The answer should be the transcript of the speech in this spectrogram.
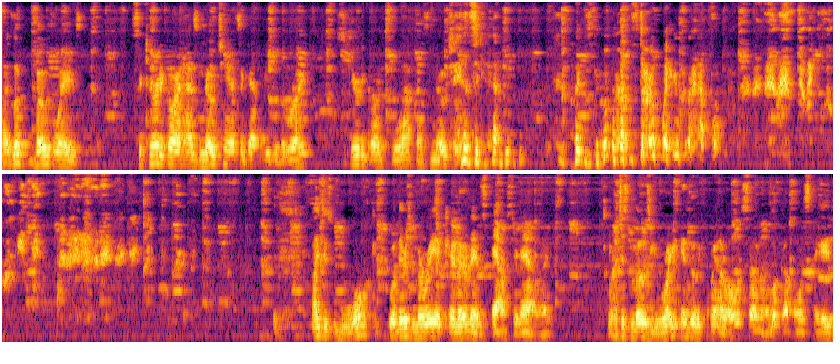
I look both ways. Security guard has no chance of getting me to the right. Security guard to the left has no chance of getting me. I just go and start waving at them. I just walk. Well, there's Maria Canones ousted out, right? I just mosey right into the crowd. All of a sudden, I look up on stage.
